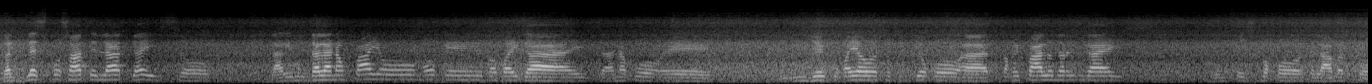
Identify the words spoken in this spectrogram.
God bless po sa atin lahat, guys. So, lagi magdala ng payong. Okay, bye-bye, guys. Sana po, eh, enjoy po kayo sa video ko at pakipalo na rin guys yung Facebook ko. Salamat po.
